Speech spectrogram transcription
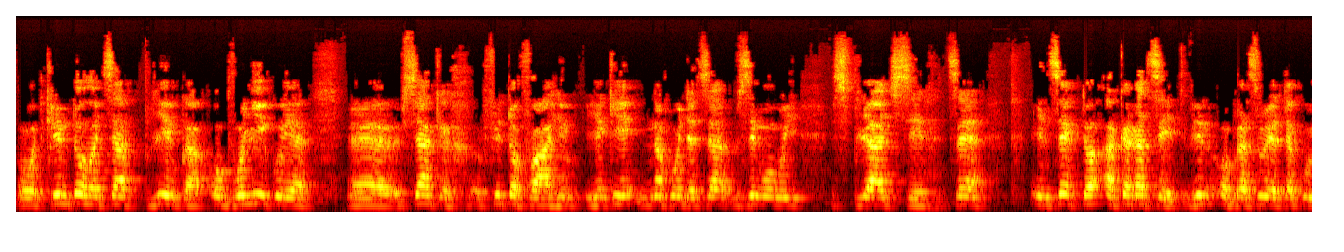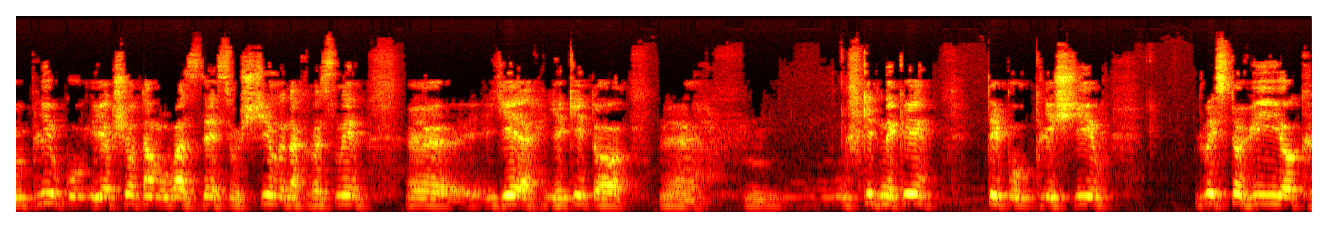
От, крім того, ця плівка обволікує е, всяких фітофагів, які знаходяться в зимовій сплячці. Це інсектоакарацит. Він образує таку плівку, і якщо там у вас десь у щілинах рослин е, є які-то е, шкідники типу кліщів, листовійок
